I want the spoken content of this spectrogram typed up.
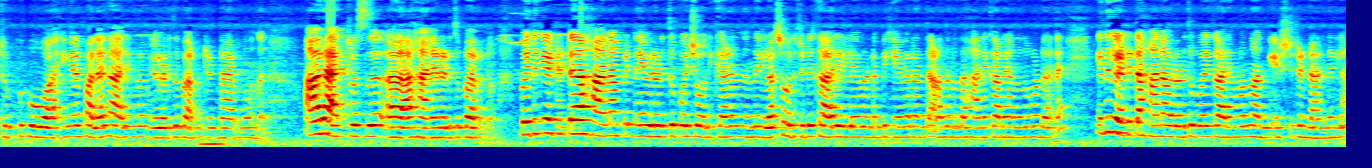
ട്രിപ്പ് പോവുക ഇങ്ങനെ പല കാര്യങ്ങളും ഇവരുടെ അടുത്ത് പറഞ്ഞിട്ടുണ്ടായിരുന്നു എന്ന്. ആ ഒരു ആക്ട്രസ് ഹാനയുടെ അടുത്ത് പറഞ്ഞു. അപ്പോൾ ഇത് കേട്ടിട്ട് ഹാന പിന്നെ ഇവരുടെ അടുത്ത് പോയി ചോദിക്കാനും നിന്നില്ല. ചോദിച്ചിട്ട് കാര്യമില്ല ഇവരുടെ ബിഹേവിയർ എന്താണെന്നുള്ളത് ഹാനക്ക് അറിയാവുന്നത് കൊണ്ട് തന്നെ ഇത് കേട്ടിട്ട് ഹാന അവരുടെ അടുത്ത് പോയി കാര്യങ്ങളൊന്നും അന്വേഷിച്ചിട്ടുണ്ടായിരുന്നില്ല.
